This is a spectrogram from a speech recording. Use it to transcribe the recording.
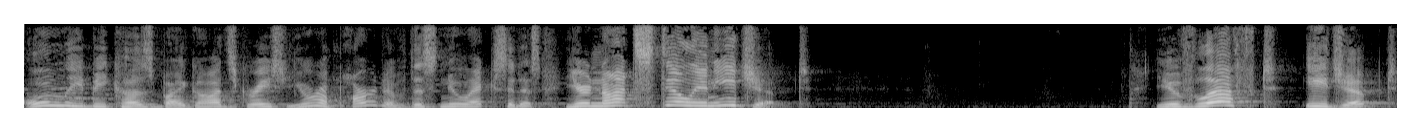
only because by God's grace you're a part of this new Exodus. You're not still in Egypt. You've left Egypt.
